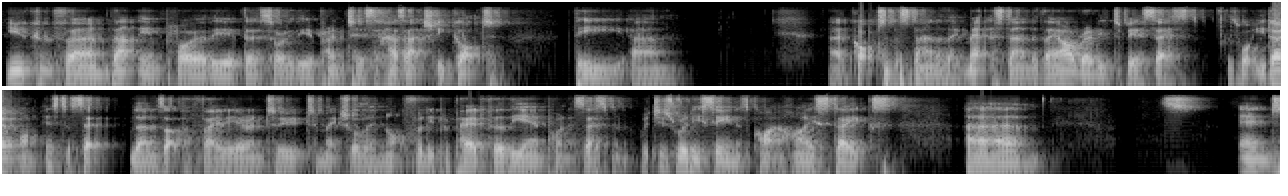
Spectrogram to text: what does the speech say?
you confirm that the employer, the, the sorry, the apprentice has actually got the um, uh, got to the standard, they've met the standard, they are ready to be assessed. Because what you don't want is to set learners up for failure and to, to make sure they're not fully prepared for the endpoint assessment, which is really seen as quite a high stakes um, end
